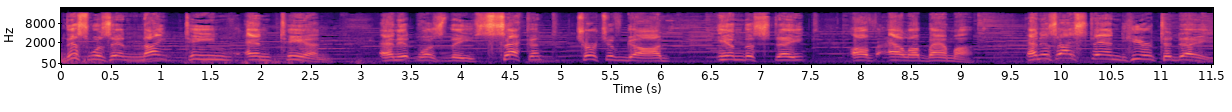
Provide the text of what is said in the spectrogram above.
This was in 1910 and it was the second Church of God in the state of Alabama. And as I stand here today,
